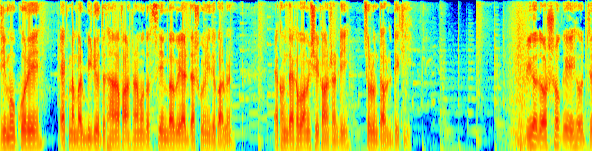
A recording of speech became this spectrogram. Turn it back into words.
রিমুভ করে এক নাম্বার ভিডিওতে থাকা ফাংশনের মতো সেমভাবে অ্যাডজাস্ট করে নিতে পারবেন। এখন দেখাবো আমি সেই ফাংশনটি। চলুন তাহলে দেখি। প্রিয় দর্শক, এই হচ্ছে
